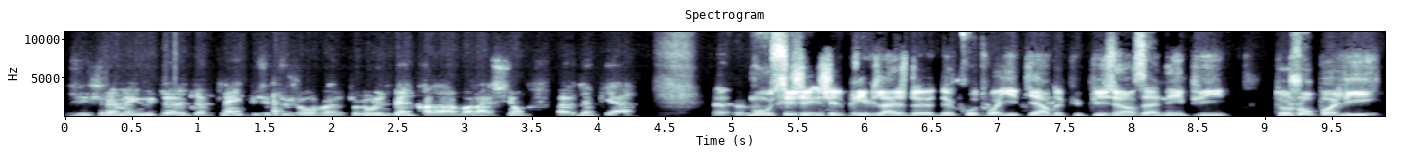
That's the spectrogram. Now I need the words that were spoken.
j'ai jamais eu de, de plainte, puis j'ai toujours, toujours une belle collaboration de Pierre. moi aussi, j'ai, j'ai le privilège de, de côtoyer Pierre depuis plusieurs années, puis toujours poli,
